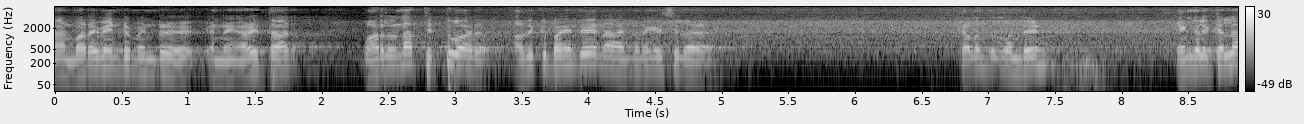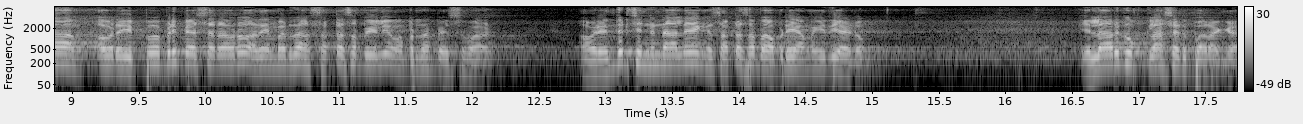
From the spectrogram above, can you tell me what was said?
நான் வர வேண்டும் என்று என்னை அழைத்தார். வரலைன்னா திட்டுவார். அதுக்கு பயந்தே நான் இந்த நிகழ்ச்சியில் கலந்து கொண்டேன். எங்களுக்கெல்லாம் அவர் இப்போ எப்படி பேசுகிறாரோ அதே மாதிரி தான் சட்டசபையிலையும் அப்படி தான் பேசுவார். அவர் எந்திரிச்சு நின்னாலே எங்கள் சட்டசபை அப்படியே அமைதியாயிடும். எல்லாருக்கும் கிளாஸ் எடுப்பாருங்க.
